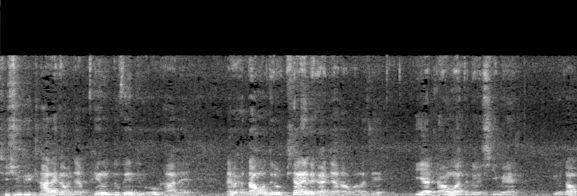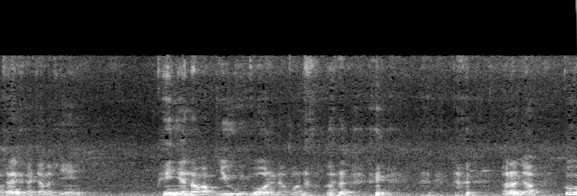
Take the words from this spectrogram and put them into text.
ရှူရှူလေးထားတဲ့ကောင်ကျဖင်ကိုသူ့ဖင်သူအုပ်ထားတယ်ဒါပေမဲ့အတောင်ကိုသူတို့ဖြတ်လိုက်တဲ့ခါကျတော့ဗာလဲဆိုရင်ဒီက down ကသူတို့ရှိမယ်ဒီအတောင်ဖြတ်လိုက်တဲ့ခါကျတော့ရှိရင်ဖင်ညက်နောက်ကပြူးပြီးပေါ်နေတာပေါ့နော်အဲ့တော့ကြောင့်ကို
